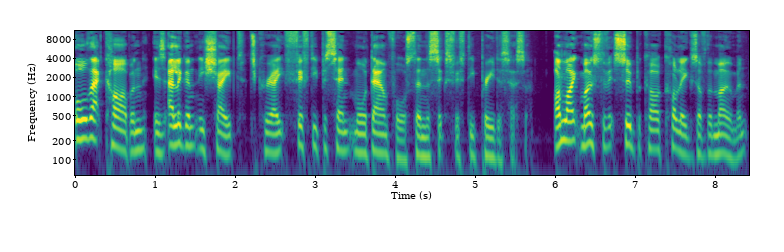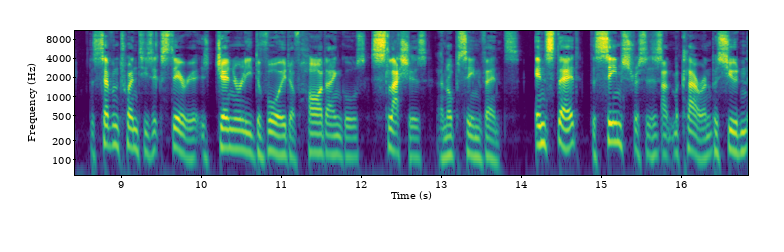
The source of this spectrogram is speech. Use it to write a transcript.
All that carbon is elegantly shaped to create 50% more downforce than the 650 predecessor. Unlike most of its supercar colleagues of the moment, the 720's exterior is generally devoid of hard angles, slashes, and obscene vents. Instead, the seamstresses at McLaren pursued an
